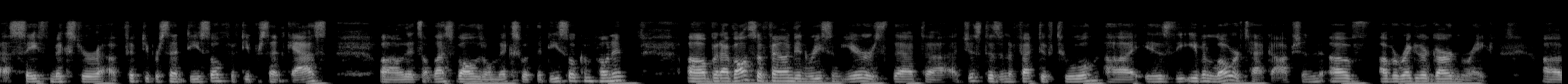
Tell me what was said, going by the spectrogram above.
a, safe mixture of 50% diesel, 50% gas. Uh, it's a less volatile mix with the diesel component. Uh, but I've also found in recent years that uh, just as an effective tool uh, is the even lower tech option of, of a regular garden rake uh,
